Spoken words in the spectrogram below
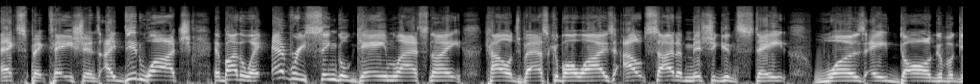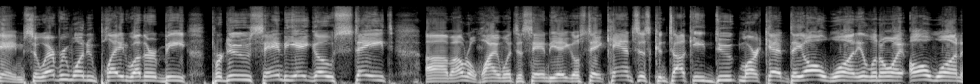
expectations. I did watch, and by the way, every single game last night, college basketball wise, outside of Michigan State, was a dog of a game. So everyone who played, whether it be Purdue, San Diego State, um, I don't know why I went to San Diego State, Kansas, Kentucky, Duke, Marquette, they all won. Illinois, all won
